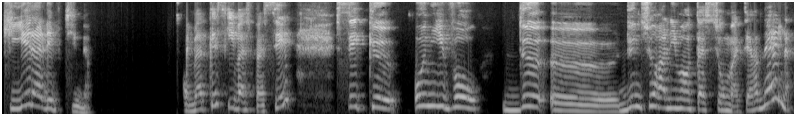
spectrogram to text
qui est la leptine. Et eh bien, qu'est-ce qui va se passer? C'est que au niveau de euh, d'une suralimentation maternelle,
